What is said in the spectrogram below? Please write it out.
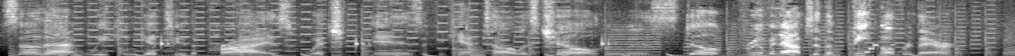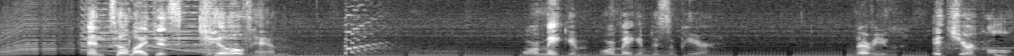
So that we can get to the prize, which is, if you can't tell, is Chill, who is still grooving out to the beat over there until I just killed him. or make him or make him disappear. Whatever you, it's your call.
